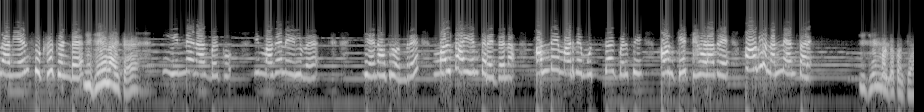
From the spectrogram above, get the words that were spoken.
ನಾನು ಏನ್ ಸುಖ ಕಂಡೆ? ಈಗ ಏನಾಯ್ತೆ ಇನ್ನೇನಾಗ್ಬೇಕು? ನಿಮ್ ಮಗನೇ ಇಲ್ವೇ? ಏನಾದ್ರು ಅಂದ್ರೆ ಮಲ್ತಾಯಿ ಅಂತಾರೆ ಜನ. ಅಂದೇ ಮಾಡದೆ ಮುದ್ದಾಗಿ ಬೆಳೆಸಿ ಅವನ್ ಕೆಟ್ಟ ಹಾಳಾದ್ರೆ ಆಗ್ಲೂ ನನ್ನೇ ಅಂತಾರೆ. ಈಗ ಏನ್ ಮಾಡ್ಬೇಕು ಅಂತೀಯ?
